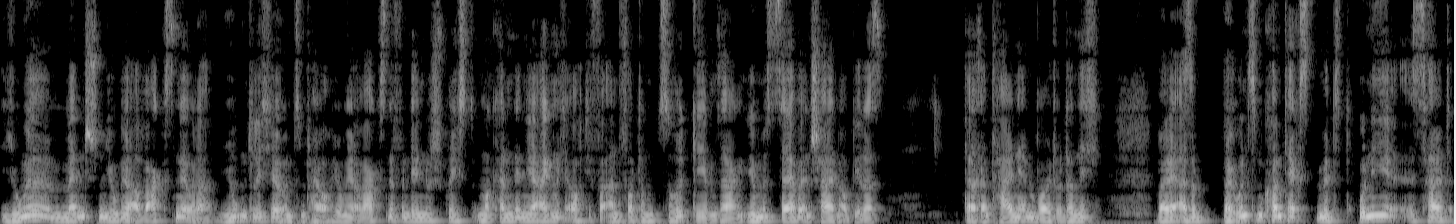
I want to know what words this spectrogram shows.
junge Menschen, junge Erwachsene oder Jugendliche und zum Teil auch junge Erwachsene, von denen du sprichst. Man kann denen ja eigentlich auch die Verantwortung zurückgeben, sagen, ihr müsst selber entscheiden, ob ihr das daran teilnehmen wollt oder nicht. Weil also bei uns im Kontext mit Uni ist halt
